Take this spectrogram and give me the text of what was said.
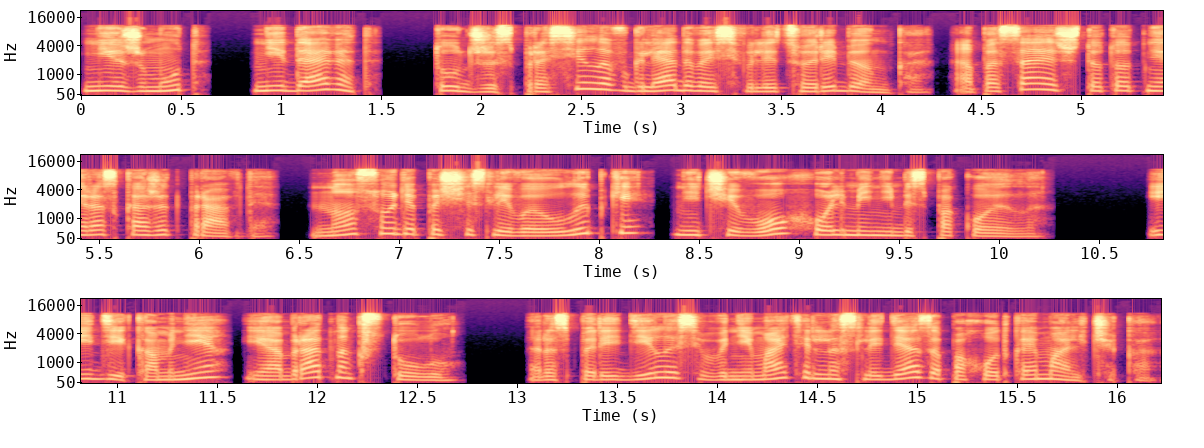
«Не жмут? Не давят?» Тут же спросила, вглядываясь в лицо ребенка, опасаясь, что тот не расскажет правды. Но, судя по счастливой улыбке, ничего Хольми не беспокоило. «Иди ко мне и обратно к стулу», распорядилась, внимательно следя за походкой мальчика.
